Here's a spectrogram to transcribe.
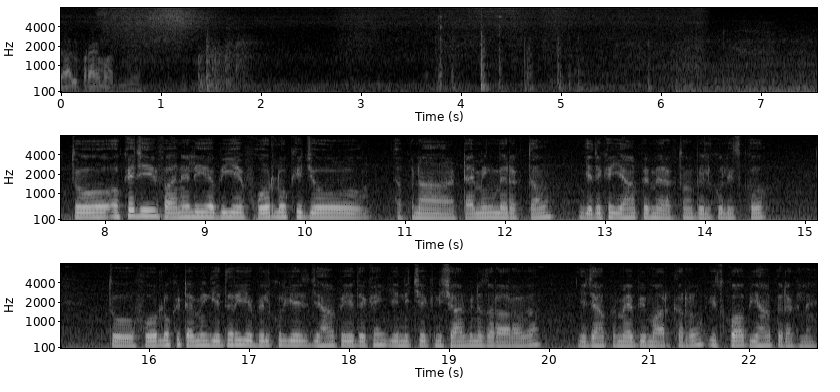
दाल प्राइम आदमी है। तो ओके जी फाइनली अभी ये फोर लो की जो अपना टाइमिंग में रखता हूँ, ये देखिए यहाँ पे मैं रखता हूँ बिल्कुल इसको। तो फोर लो की टाइमिंग इधर ही है, बिल्कुल ये जहाँ पे ये देखें, ये नीचे एक निशान भी नज़र आ रहा होगा, ये जहाँ पे मैं भी मार्क कर रहा हूँ, इसको आप यहाँ पे रख लें।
